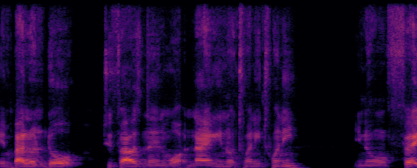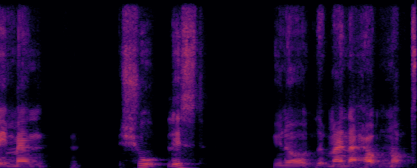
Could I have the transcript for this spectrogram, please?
in Ballon d'Or 2000 and what 19 or 2020, you know, 30 man short list. You know, the man that helped knock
